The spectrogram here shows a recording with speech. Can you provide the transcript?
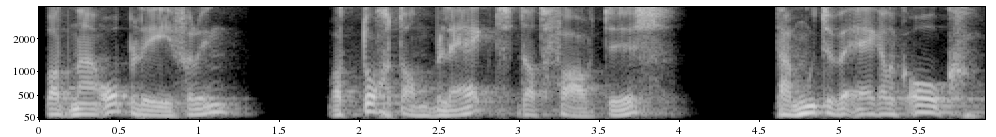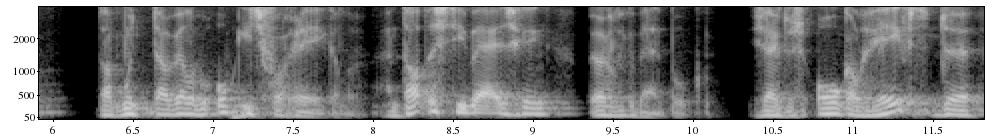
Wat na oplevering, wat toch dan blijkt dat fout is, daar moeten we eigenlijk ook, dat moet, daar willen we ook iets voor regelen. En dat is die wijziging burgerlijke wetboek. Die zegt dus ook al heeft de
